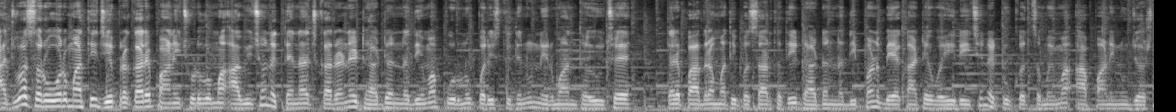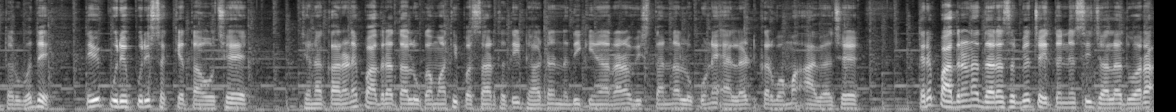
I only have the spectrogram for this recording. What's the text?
આજવા સરોવરમાંથી જે પ્રકારે પાણી છોડવામાં આવ્યું છે ને તેના જ કારણે ઢાઢન નદીમાં પૂરનું પરિસ્થિતિનું નિર્માણ થયું છે. ત્યારે પાદરામાંથી પસાર થતી ઢાઢન નદી પણ બે કાંઠે વહી રહી છે ને ટૂંક જ સમયમાં આ પાણીનું જળસ્તર વધે તેવી પૂરેપૂરી શક્યતાઓ છે. જેના કારણે પાદરા તાલુકામાંથી પસાર થતી ઢાઢન નદી કિનારાના વિસ્તારના લોકોને એલર્ટ કરવામાં આવ્યા છે. ત્યારે પાદરાના ધારાસભ્ય ચૈતન્યસિંહ ઝાલા દ્વારા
